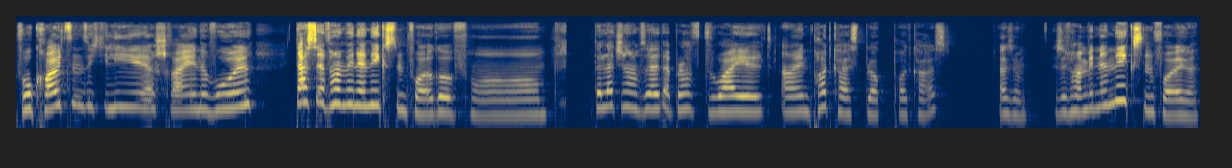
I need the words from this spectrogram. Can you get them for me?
wo kreuzen sich die Linien der Schreine wohl? Das erfahren wir in der nächsten Folge vom The Legend of Zelda Breath of the Wild ein Podcast-Blog-Podcast. Also, das erfahren wir in der nächsten Folge.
